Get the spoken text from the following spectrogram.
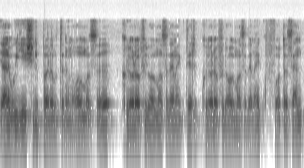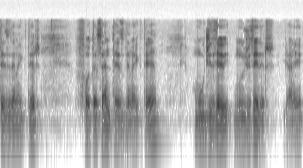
Yani bu yeşil parıltının olması klorofil olması demektir. Klorofil olması demek fotosentez demektir. Fotosentez demek de mucize mucizedir. Yani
